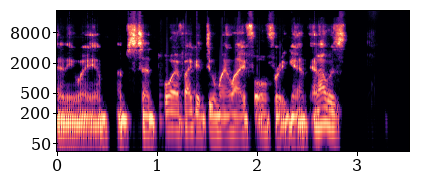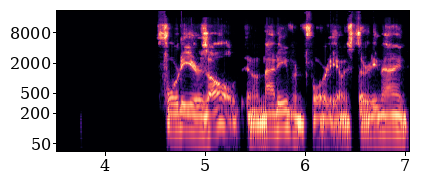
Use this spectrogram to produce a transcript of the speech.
anyway, I'm, I'm saying, boy, if I could do my life over again. And I was 40 years old, you know, not even 40. I was 39.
